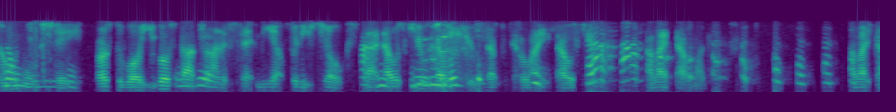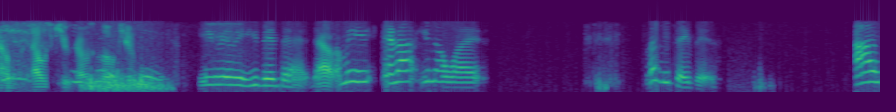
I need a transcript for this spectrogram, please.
throwing no shade. First of all, you go stop trying to set me up for these jokes. That, that was cute. That was cute. That was to the light. That was cute. I like that one. I like that one. That was cute. That was a little cute. You really you did that. that. I mean, and I you know what? Let me say this. I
